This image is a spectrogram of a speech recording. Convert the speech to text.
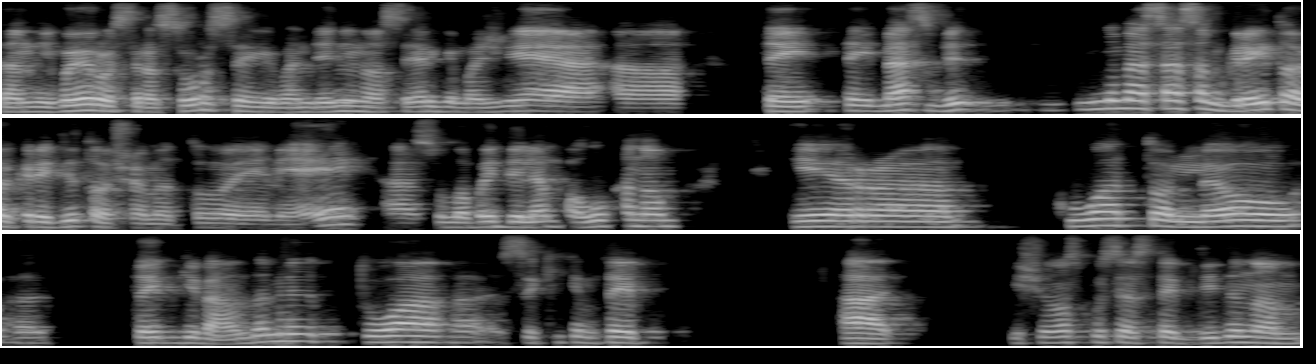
ten įvairūs resursai vandeninuose irgi mažėja. Tai, tai mes, nu, mes esam greito kredito šiuo metu ėmėjai su labai dėliam palūkanom ir kuo toliau taip gyvendami, tuo, sakykime, taip, iš vienos pusės taip didinam,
